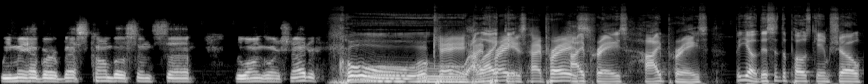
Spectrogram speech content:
we may have our best combo since uh, Luongo and Schneider. Oh, okay. Ooh, I high like praise. it. High praise. High praise. High praise. But yo, this is the post game show.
